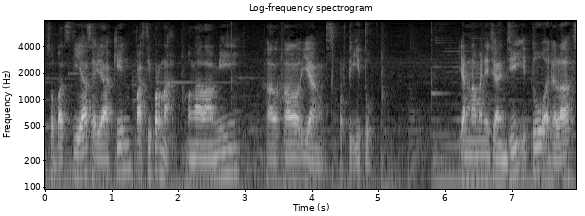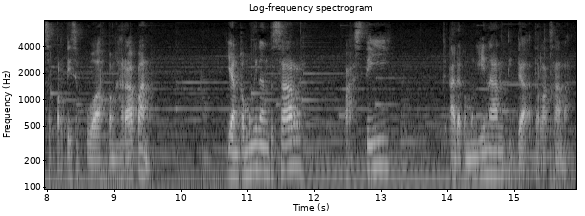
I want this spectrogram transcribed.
Sobat setia saya yakin pasti pernah mengalami hal-hal yang seperti itu. Yang namanya janji itu adalah seperti sebuah pengharapan yang kemungkinan besar pasti ada kemungkinan tidak terlaksana.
